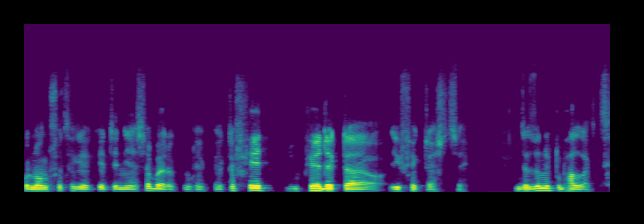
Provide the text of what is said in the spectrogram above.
কোন অংশ থেকে কেটে নিয়ে আসা বা এরকম টাইপের একটা ফেড ফেড একটা ইফেক্ট আসছে, যার জন্য একটু ভালো লাগছে।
